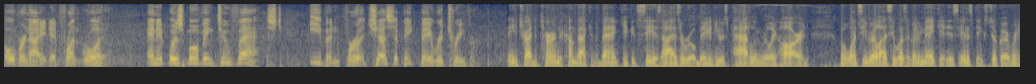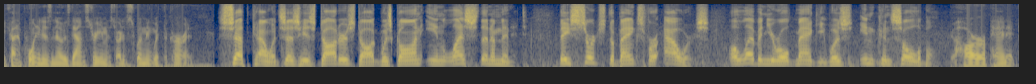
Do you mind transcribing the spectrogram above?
overnight at Front Royal, and it was moving too fast, even for a Chesapeake Bay retriever. He tried to turn to come back to the bank. You could see his eyes were real big and he was paddling really hard. But once he realized he wasn't going to make it, his instincts took over and he kind of pointed his nose downstream and started swimming with the current. Seth Cowan says his daughter's dog was gone in less than a minute. They searched the banks for hours. 11 year old Maggie was inconsolable. Horror, panic,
